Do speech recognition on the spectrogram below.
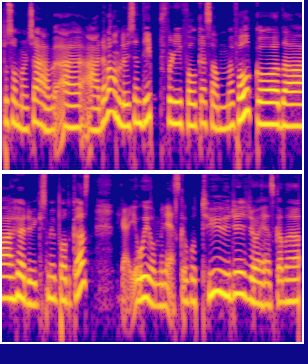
på sommeren så er, er, det vanligvis en dipp, fordi folk er sammen med folk, og da hører vi ikke så mye podkast. Jo, jo, men jeg skal gå turer, og jeg skal da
